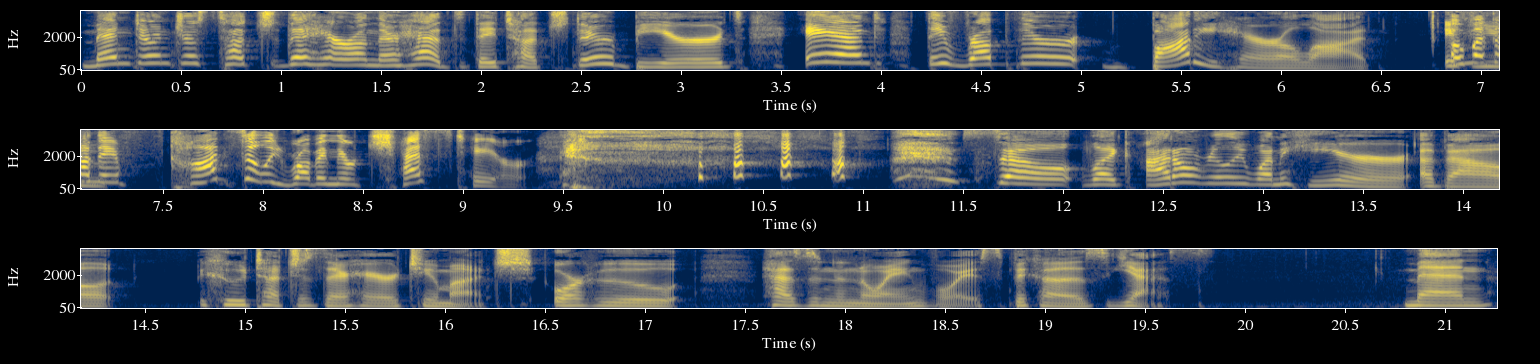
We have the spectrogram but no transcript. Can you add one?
men don't just touch the hair on their heads, they touch their beards and they rub their body hair a lot. oh my you- god, they're constantly rubbing their chest hair. So, like, I don't really want to hear about who touches their hair too much or who has an annoying voice because, yes, men,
